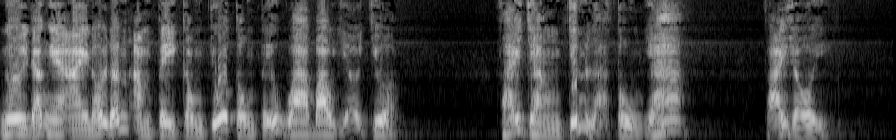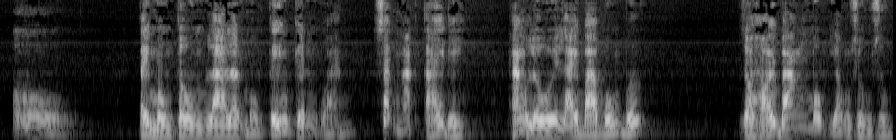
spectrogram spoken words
Ngươi đã nghe ai nói đến âm ty công chúa tôn tiểu hoa bao giờ chưa? Phải chăng chính là tôn giá? Phải rồi. Ồ, Tây Môn Tôn la lên một tiếng kinh quản, sắc mặt tái đi. Hắn lùi lại ba bốn bước, rồi hỏi bằng một giọng run run.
